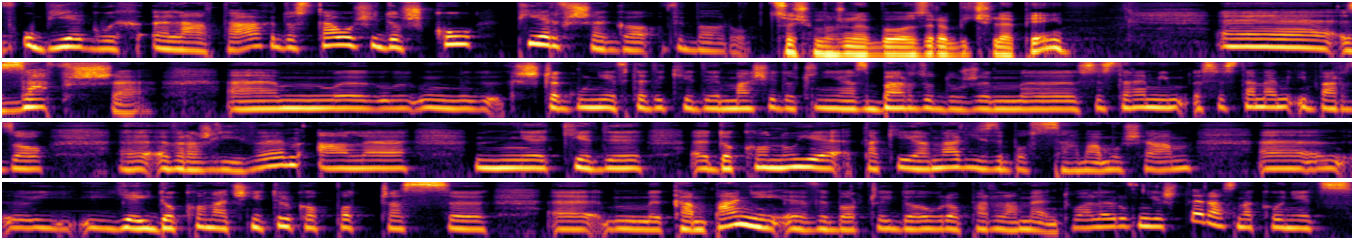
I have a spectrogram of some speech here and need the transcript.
w ubiegłych latach dostało się do szkół pierwszego wyboru. Coś można było zrobić lepiej? E, zawsze, szczególnie wtedy, kiedy ma się do czynienia z bardzo dużym e, systemem, systemem i bardzo e, wrażliwym, ale kiedy dokonuję takiej analizy, bo sama musiałam jej dokonać nie tylko podczas kampanii wyborczej do Europarlamentu, ale również teraz na koniec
